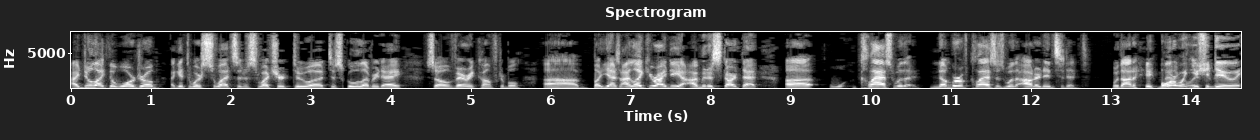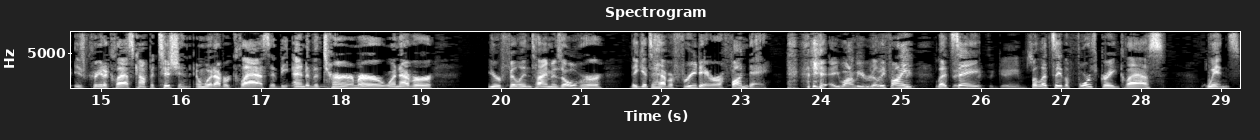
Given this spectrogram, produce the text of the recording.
I do like the wardrobe. I get to wear sweats and a sweatshirt to uh, to school every day, so very comfortable. Uh, but yes, I like your idea. I'm going to start that uh, w- class with a number of classes without an incident, without a Or what you should do is create a class competition, and whatever class at the end of the term or whenever your fill-in time is over, they get to have a free day or a fun day. you want to be really funny? pick- let's say, the games. but let's say the fourth grade class wins,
